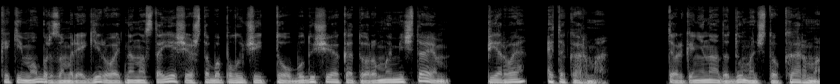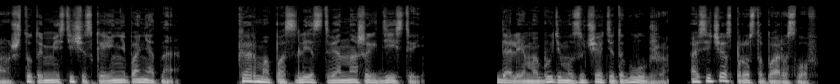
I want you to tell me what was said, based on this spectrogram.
каким образом реагировать на настоящее, чтобы получить то будущее, о котором мы мечтаем? Первое – это карма. Только не надо думать, что карма – что-то мистическое и непонятное. Карма – последствия наших действий. Далее мы будем изучать это глубже. А сейчас просто пара слов.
